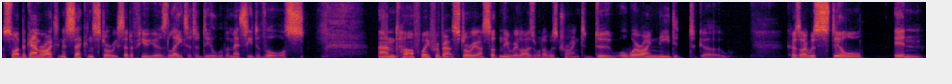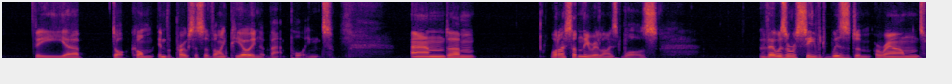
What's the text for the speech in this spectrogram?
So I began writing a second story set a few years later to deal with a messy divorce. And halfway through that story, I suddenly realized what I was trying to do, or where I needed to go. Because I was still in the uh, dot com, in the process of IPOing at that point. And um, what I suddenly realized was there was a received wisdom around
